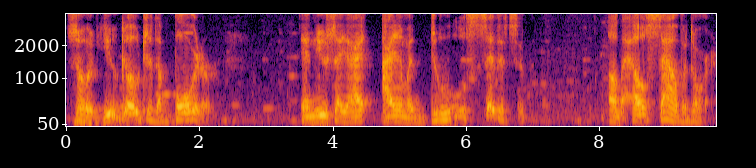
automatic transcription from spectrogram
So if you go to the border and you say, I, I am a dual citizen of El Salvador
